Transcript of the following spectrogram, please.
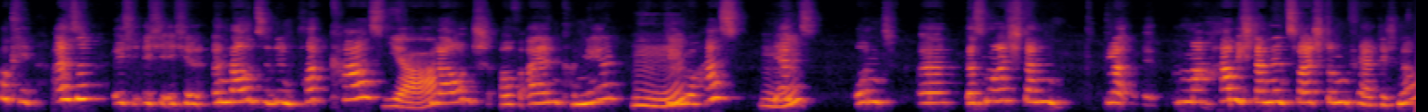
okay, also ich, ich, ich announce den Podcast. Ja. Launch auf allen Kanälen, mhm. die du hast mhm. jetzt. Und äh, das mache ich dann, habe ich dann in zwei Stunden fertig, ne?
